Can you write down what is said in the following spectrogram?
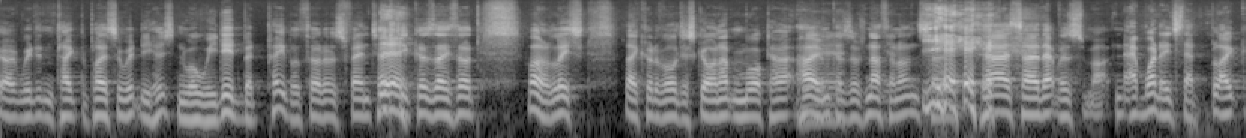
uh, we didn't take the place of Whitney Houston. Well, we did, but people thought it was fantastic Yeah. because they thought, well, at least they could have all just gone up and walked ho- home because there was nothing on. So, Yeah. uh, so that was my, what is that bloke?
